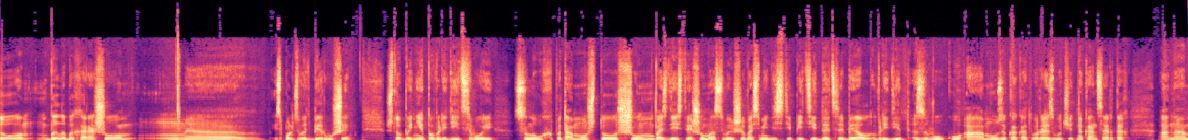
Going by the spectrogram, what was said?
то было бы хорошо э, использовать беруши, чтобы не повредить свой слух, потому что шум, воздействие шума свыше 85 дБ вредит звуку, а музыка, которая звучит на концертах, она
